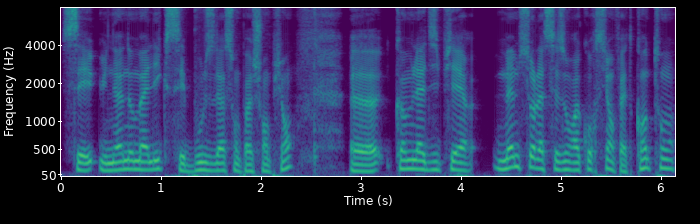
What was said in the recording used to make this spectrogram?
C'est une anomalie que ces Bulls-là sont pas champions. Euh, comme l'a dit Pierre, même sur la saison raccourcie en fait, quand on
